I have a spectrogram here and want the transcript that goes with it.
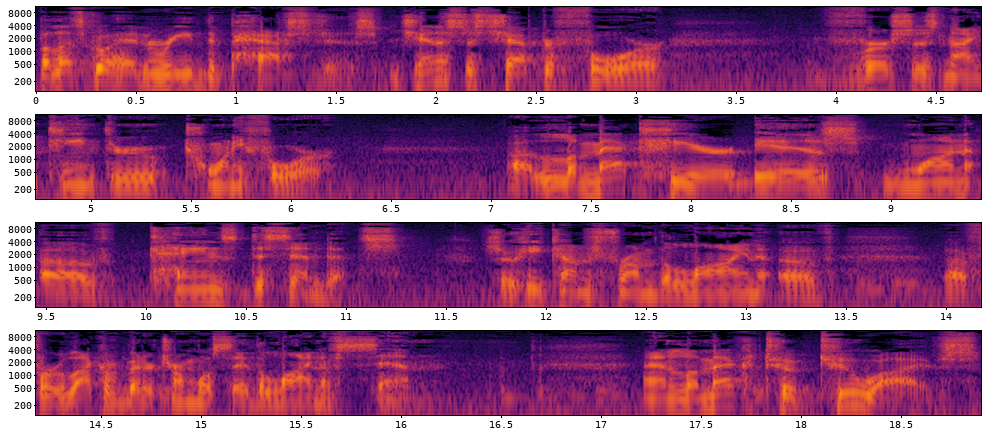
But let's go ahead and read the passages. Genesis chapter 4, verses 19 through 24. Uh, Lamech here is one of Cain's descendants. So he comes from the line of, uh, for lack of a better term, we'll say the line of sin. And Lamech took two wives,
